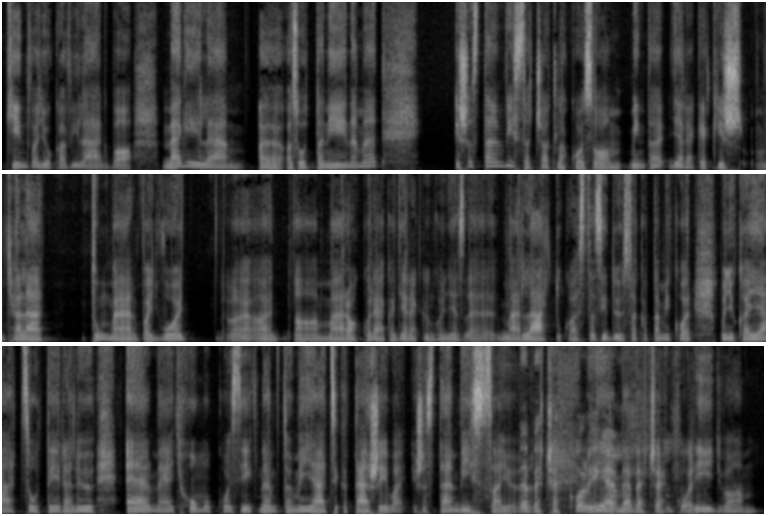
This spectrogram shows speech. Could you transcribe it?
kint vagyok a világba, megélem az ottani énemet, és aztán visszacsatlakozom, mint a gyerekek is, hogyha láttunk már, vagy volt a, a, már akkorák a gyerekünk, hogy ez, már láttuk azt az időszakot, amikor mondjuk a játszótéren ő elmegy, homokozik, nem tudom, mi játszik a társaival, és aztán visszajön. Bebecsekkol, igen. Igen, bebecsekkol, így van.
